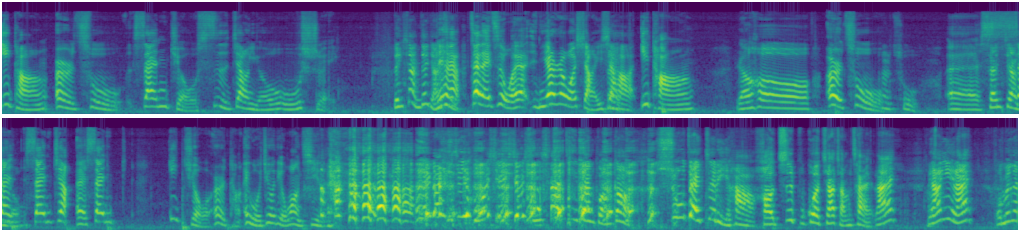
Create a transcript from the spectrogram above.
一糖二醋三酒四酱油五水。等一下，你再讲一次。你看，再来一次，我要你要让我想一下哈，一糖，然后二醋，二醋，呃，三酱三三酱，呃，三一九二糖，哎，我就有点忘记了。没关系，我们先休息一下，进段广告。书在这里哈，好吃不过家常菜。来，梁毅来，我们呢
